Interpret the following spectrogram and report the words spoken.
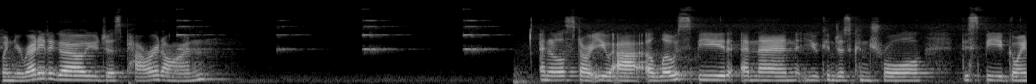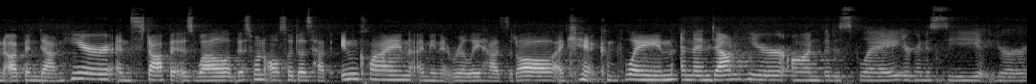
When you're ready to go, you just power it on and it'll start you at a low speed and then you can just control the speed going up and down here and stop it as well. This one also does have incline. I mean, it really has it all. I can't complain. And then down here on the display, you're gonna see your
